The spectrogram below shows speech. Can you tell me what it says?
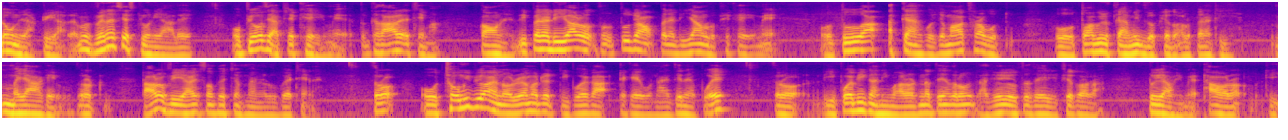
လုံနေတာတွေ့ရတယ်။ Vinicius Junior လည်းဟိုပြောစရာဖြစ်ခဲ့ရင်မဲ့ကစားတဲ့အချိန်မှာ ကောင်းတယ်ဒီ penalty ကတော့သူ့ကြောင့် penalty ရအောင်လို့ဖြစ်ခဲ့ရင်မဲ့ဟိုသူကအကန်ကိုဂျမား6ကိုဟိုတွားပြီးကန်ပြီးသူလိုဖြစ်သွားလို့ penalty မရခဲ့ဘူးဆိုတော့ဒါတော့ VAR ဆုံးဖြတ်ချက်မှန်တယ်လို့ပဲထင်တယ်ဆိုတော့ဟိုခြုံပြီးပြောရရင်တော့ Real Madrid ဒီပွဲကတကယ်ကိုနိုင်တဲ့ပွဲဆိုတော့ဒီပွဲပြီးကန်ဒီမှာတော့နှစ်သင်းစလုံးဒါရွရွသေးသေးဖြစ်သွားတာတွေ့ရပြီမဲ့ထားတော့ဒီ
